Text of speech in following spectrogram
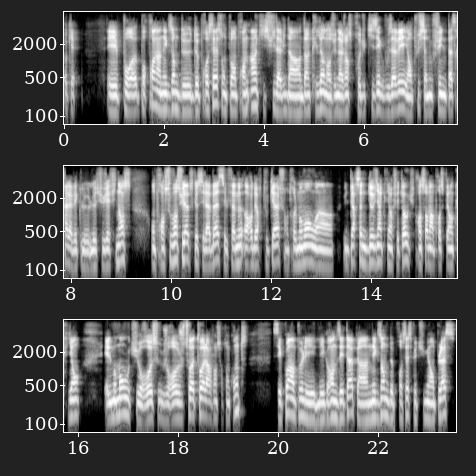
Ok. Et pour, pour prendre un exemple de, de process, on peut en prendre un qui suit la vie d'un client dans une agence productisée que vous avez, et en plus ça nous fait une passerelle avec le, le sujet finance on prend souvent celui-là parce que c'est la base, c'est le fameux order to cash entre le moment où une personne devient client chez toi, où tu transformes un prospect en client, et le moment où tu reçois toi l'argent sur ton compte. C'est quoi un peu les, grandes étapes et un exemple de process que tu mets en place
